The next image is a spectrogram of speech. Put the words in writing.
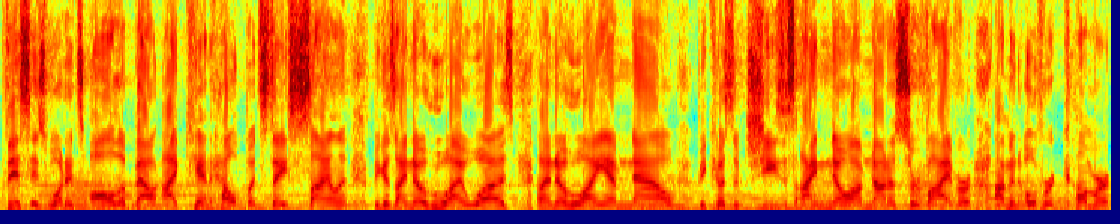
This is what it's all about. I can't help but stay silent because I know who I was and I know who I am now because of Jesus. I know I'm not a survivor, I'm an overcomer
